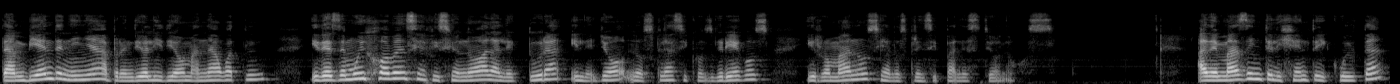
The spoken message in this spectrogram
También de niña aprendió el idioma náhuatl y desde muy joven se aficionó a la lectura y leyó los clásicos griegos y romanos y a los principales teólogos. Además de inteligente y culta,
